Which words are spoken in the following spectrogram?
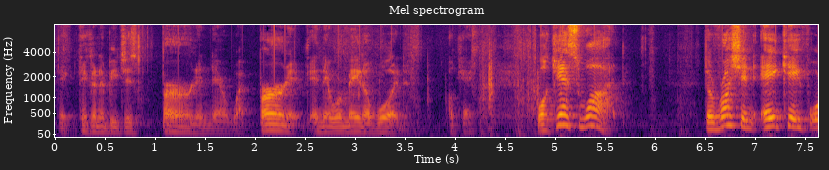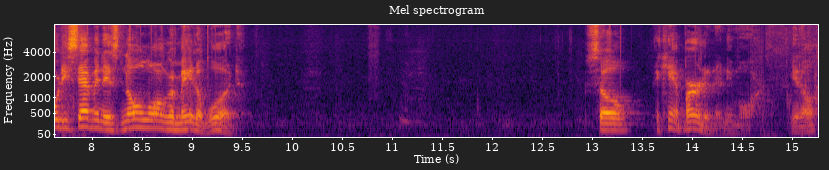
they, they're going to be just burning their what burn it and they were made of wood okay? Well guess what? The russian ak-47 is no longer made of wood. So they can't burn it anymore you know?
